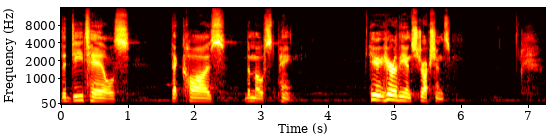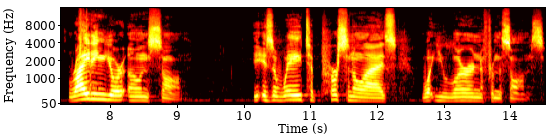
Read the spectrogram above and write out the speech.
the details that cause the most pain. Here, here are the instructions. Writing your own psalm is a way to personalize what you learn from the Psalms.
